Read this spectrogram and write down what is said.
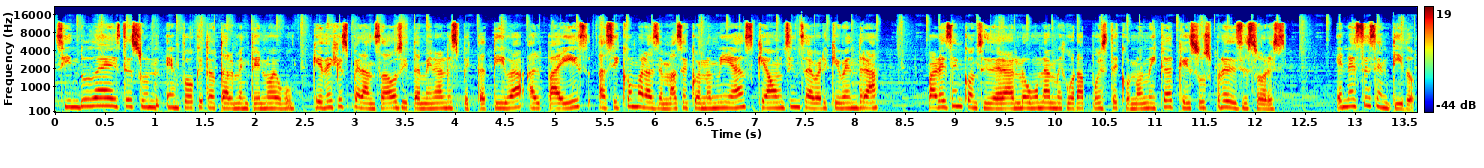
Sin duda este es un enfoque totalmente nuevo, que deja esperanzados y también a la expectativa al país, así como a las demás economías que aún sin saber qué vendrá, parecen considerarlo una mejor apuesta económica que sus predecesores. En este sentido,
